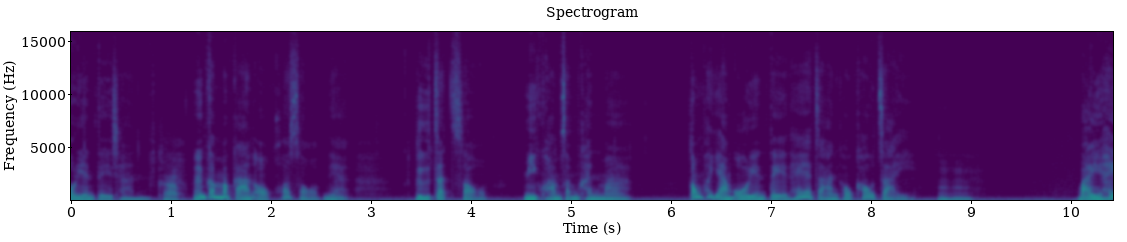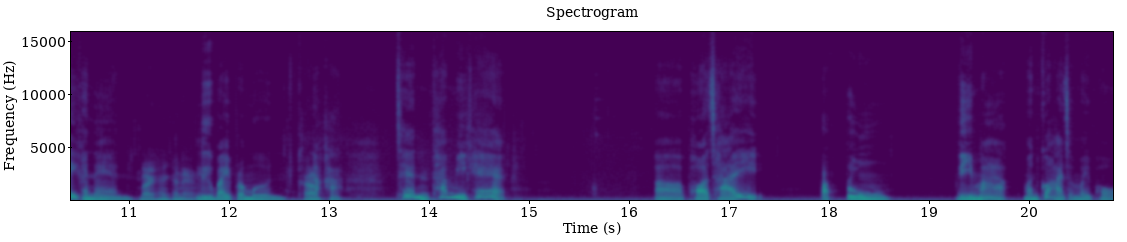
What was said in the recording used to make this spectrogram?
orientation ครับเพราะฉะนั้นกรรมการออกข้อสอบเนี่ยหรือจัดสอบมีความสำคัญมาก ต้องพยายาม orientate ให้อาจารย์เขาเข้าใจอือฮึใบให้คะแนน ใบให้คะแนน หรือใบประเมินครับนะคะ เช่นถ้ามีแค่อาพอใช้ปรับปรุงดีมากมันก็อาจจะไม่พอ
